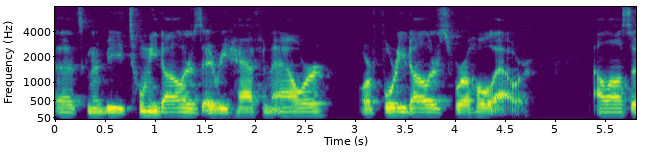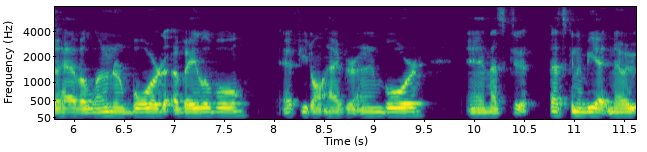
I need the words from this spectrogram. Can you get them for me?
Uh, it's going to be $20 every half an hour or $40 for a whole hour. I'll also have a loaner board available if you don't have your own board, and that's. That's going to be at no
